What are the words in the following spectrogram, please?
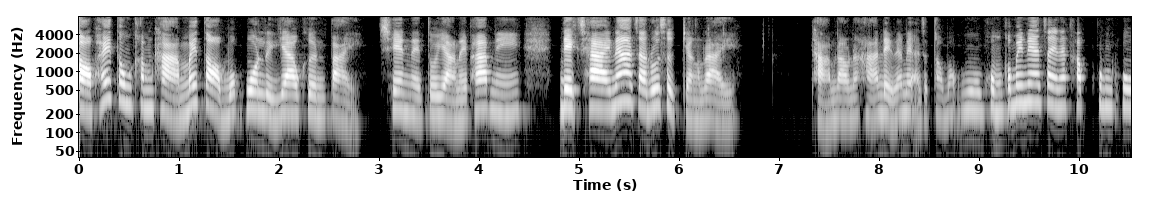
ตอบให้ตรงคำถามไม่ตอบวกวนหรือยาวเกินไป เช่นในตัวอย่างในภาพนี้ เด็กชายน่าจะรู้สึกอย่างไร ถามเรานะคะ เด็กนักเรียนอาจจะตอบว่าอูผมก็ไม่แน่ใจนะครับ คุณครู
